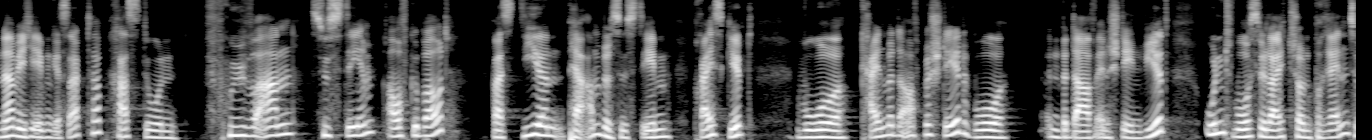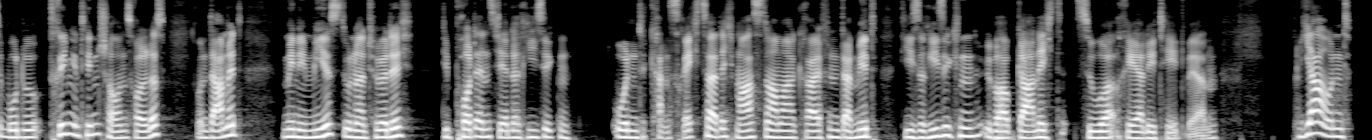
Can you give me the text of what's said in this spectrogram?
na, wie ich eben gesagt habe, hast du ein Frühwarnsystem aufgebaut, was dir per Ampelsystem preisgibt, wo kein Bedarf besteht, wo ein Bedarf entstehen wird und wo es vielleicht schon brennt, wo du dringend hinschauen solltest. Und damit minimierst du natürlich die potenzielle Risiken und kannst rechtzeitig Maßnahmen ergreifen, damit diese Risiken überhaupt gar nicht zur Realität werden. Ja, und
